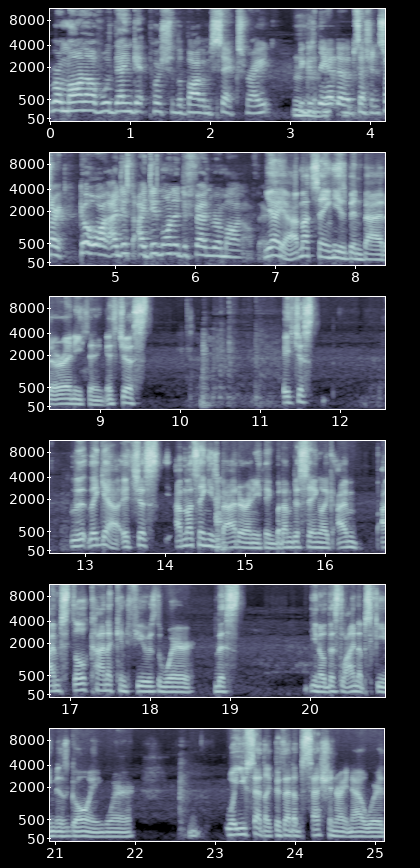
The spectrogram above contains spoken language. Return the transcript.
Romanov will then get pushed to the bottom six, right? Because Mhm. they have that obsession. Sorry, go on. I just I did want to defend Romanov there. Yeah, yeah. I'm not saying he's been bad or anything. It's just, it's just, like, yeah. It's just. I'm not saying he's bad or anything, but I'm just saying like I'm I'm still kind of confused where this, you know, this lineup scheme is going. Where what you said, like, there's that obsession right now where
